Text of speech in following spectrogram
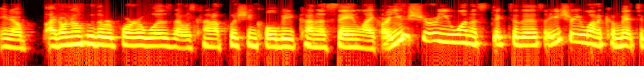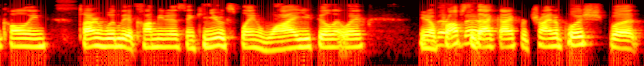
you know I don't know who the reporter was that was kind of pushing Colby, kind of saying like, "Are you sure you want to stick to this? Are you sure you want to commit to calling Tyron Woodley a communist? And can you explain why you feel that way?" You know, that, props that, to that guy for trying to push, but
